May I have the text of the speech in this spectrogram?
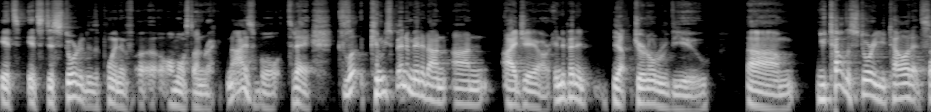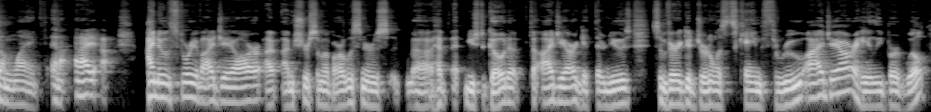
it's it's distorted to the point of uh, almost unrecognizable today. Can we spend a minute on on IJR, Independent yep. Journal Review? Um, you tell the story, you tell it at some length, and I, and I I know the story of IJR. I, am sure some of our listeners uh, have uh, used to go to, to IJR, get their news. Some very good journalists came through IJR. Haley Byrd Wilt,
